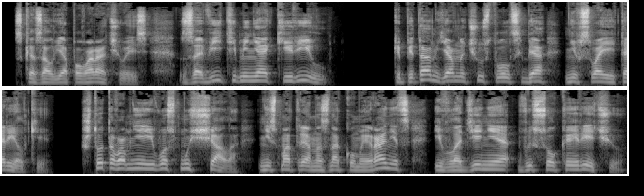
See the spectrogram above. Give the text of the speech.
— сказал я, поворачиваясь, — «зовите меня Кирилл». Капитан явно чувствовал себя не в своей тарелке. Что-то во мне его смущало, несмотря на знакомый ранец и владение высокой речью.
